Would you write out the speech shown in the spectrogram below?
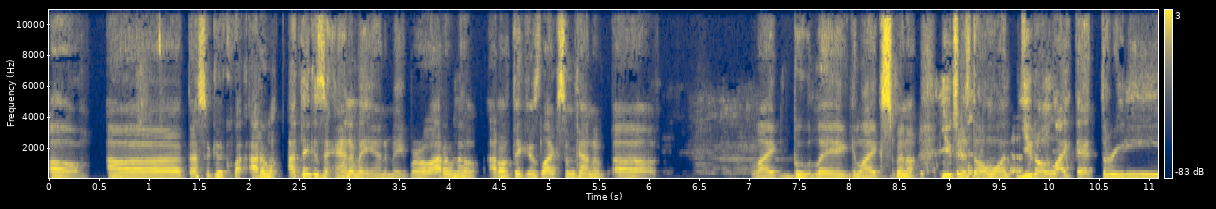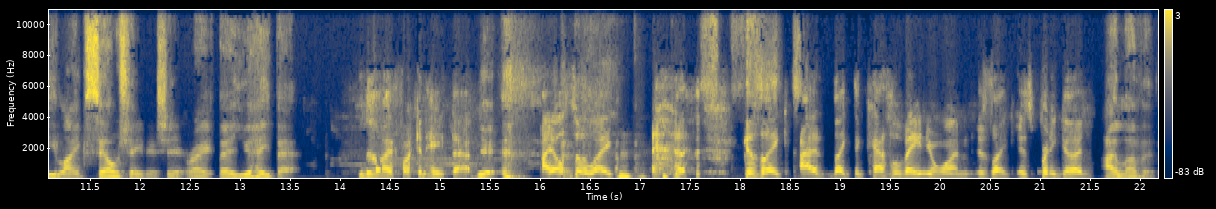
Oh, uh, that's a good question. I don't. I think it's an anime anime, bro. I don't know. I don't think it's like some kind of uh, like bootleg like spin off. You just don't want. You don't like that 3D like cell shaded shit, right? That you hate that. No, I fucking hate that. Yeah. I also like because like I like the Castlevania one is like it's pretty good, I love it.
